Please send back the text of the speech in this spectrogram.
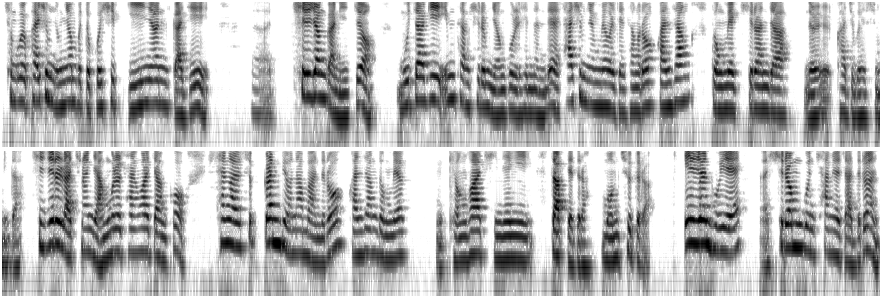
1986년부터 92년까지 어, 7년간이죠. 무작위 임상실험 연구를 했는데 46명을 대상으로 관상 동맥 질환자를 가지고 했습니다. 치질을 낮추는 약물을 사용하지 않고 생활 습관 변화만으로 관상 동맥 경화 진행이 스탑되더라. 멈추더라. 1년 후에 실험군 참여자들은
